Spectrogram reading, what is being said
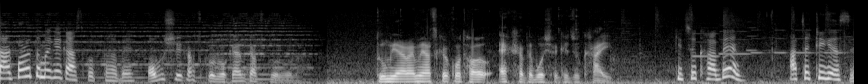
তারপরে তোমাকে কাজ করতে হবে। অবশ্যই কাজ করব কেন কাজ করব না? তুমি আর আমি আজকে কোথাও একসাথে বসে কিছু খাই। কিছু খাবেন? আচ্ছা ঠিক আছে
